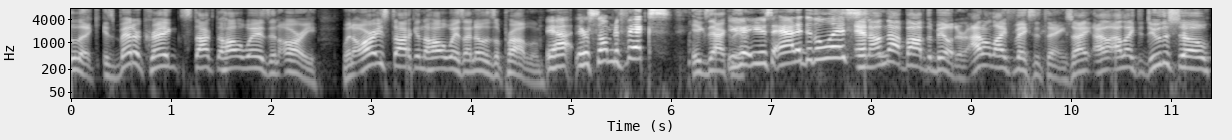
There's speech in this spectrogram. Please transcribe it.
look, it's better Craig stock the hallways than Ari. When Ari's stalking the hallways, I know there's a problem. yeah, there's something to fix. Exactly. You, you just added to the list. and I'm not Bob the Builder. I don't like fixing things. Right? I, I like to do the show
